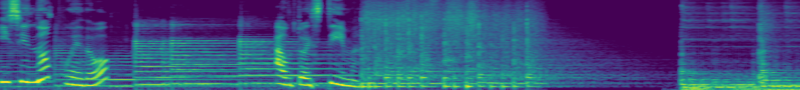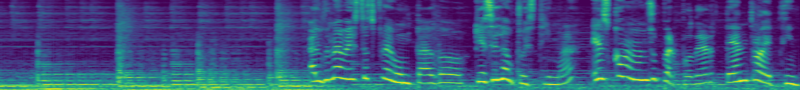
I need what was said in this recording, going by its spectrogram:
Y si no puedo, autoestima. ¿Alguna vez te has preguntado qué es el autoestima? Es como un superpoder dentro de ti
